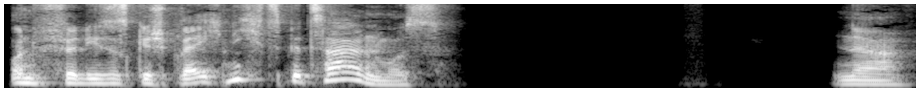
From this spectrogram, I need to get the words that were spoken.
und für dieses Gespräch nichts bezahlen muss, na,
